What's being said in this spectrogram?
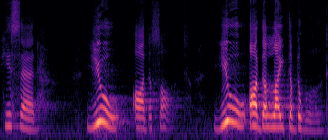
He said, You are the salt, you are the light of the world.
